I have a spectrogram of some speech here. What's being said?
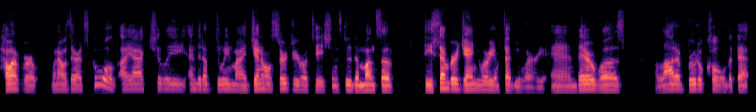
However, when I was there at school, I actually ended up doing my general surgery rotations through the months of December, January, and February. And there was a lot of brutal cold at that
